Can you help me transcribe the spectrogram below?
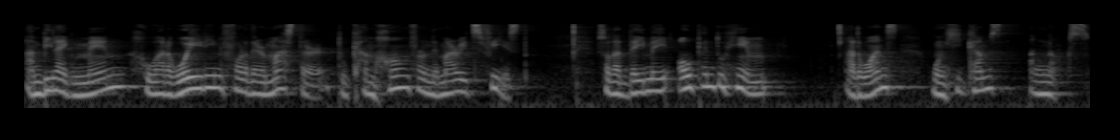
And be like men who are waiting for their master to come home from the marriage feast, so that they may open to him at once when he comes and knocks.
